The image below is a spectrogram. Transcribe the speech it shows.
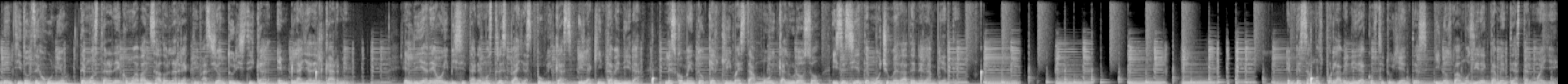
22 de junio te mostraré cómo ha avanzado la reactivación turística en Playa del Carmen. El día de hoy visitaremos tres playas públicas y la Quinta Avenida. Les comento que el clima está muy caluroso y se siente mucha humedad en el ambiente. Empezamos por la avenida Constituyentes y nos vamos directamente hasta el muelle.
